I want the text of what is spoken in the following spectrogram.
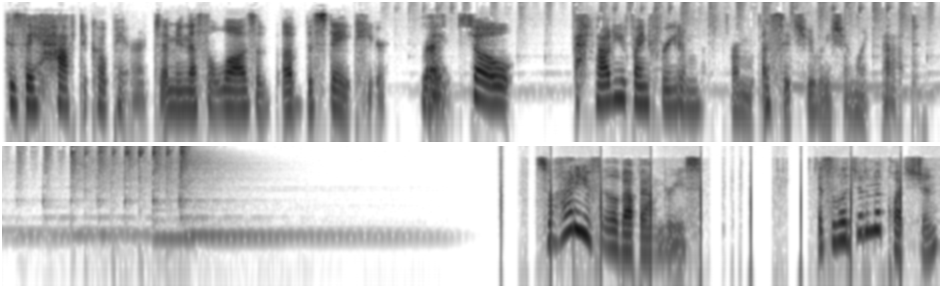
because they have to co-parent. I mean, that's the laws of of the state here. Right. So, how do you find freedom from a situation like that? So, how do you feel about boundaries? It's a legitimate question.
